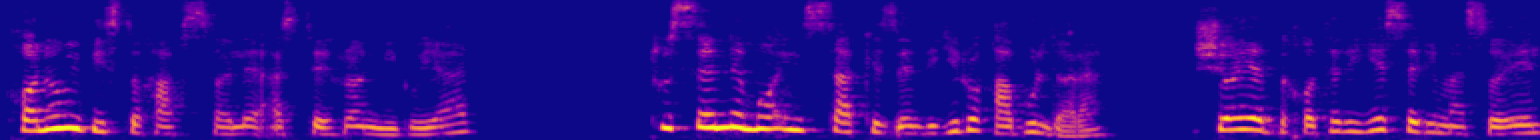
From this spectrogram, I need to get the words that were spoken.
خانم 27 ساله از تهران می‌گوید تو سن ما این سبک زندگی رو قبول دارن. شاید به خاطر یه سری مسائل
